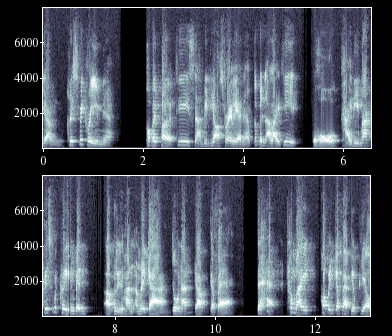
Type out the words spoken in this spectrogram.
อย่างKrispy Kreme เนี่ยพอไปเปิดที่สนามบินที่ออสเตรเลียเนี่ยก็เป็นอะไรที่โอ้โห ขายดีมาก Krispy Kreme เป็นผลิตภัณฑ์อเมริกาโดนัทกับกาแฟ แต่ทำไมพอเป็นกาแฟ pure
